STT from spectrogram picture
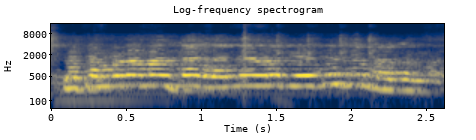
त्याच्या मुला माणसा धंद्यावर यश दे समाधान महाराज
